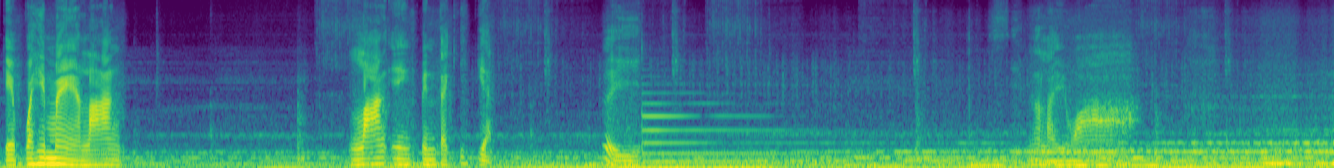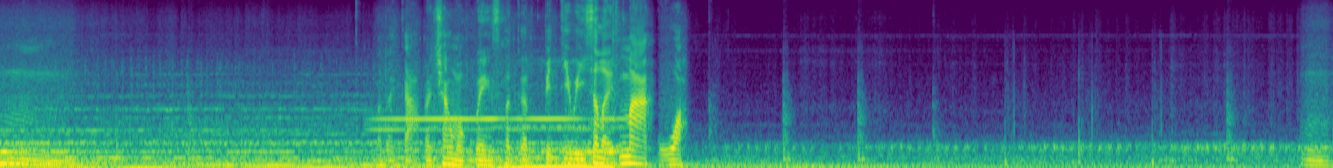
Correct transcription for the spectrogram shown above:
เก็บไว้ให้แม่ล้าง ล้างเองเป็นแต่ขี้เกียจเฮ้ยเสียงอะไรวะบรรยากาศเป็นช่างหมอกเวงซะเหลือเกินปิดทีวีซะเลยน่ากลัว อืม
